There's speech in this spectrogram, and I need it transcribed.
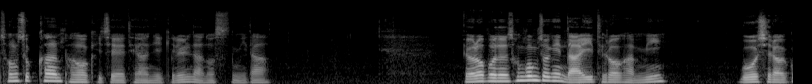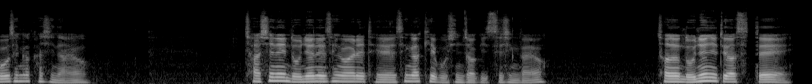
성숙한 방어 기제에 대한 얘기를 나눴습니다. 여러분은 성공적인 나이 들어감이 무엇이라고 생각하시나요? 자신의 노년의 생활에 대해 생각해 보신 적 있으신가요? 저는 노년이 되었을 때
